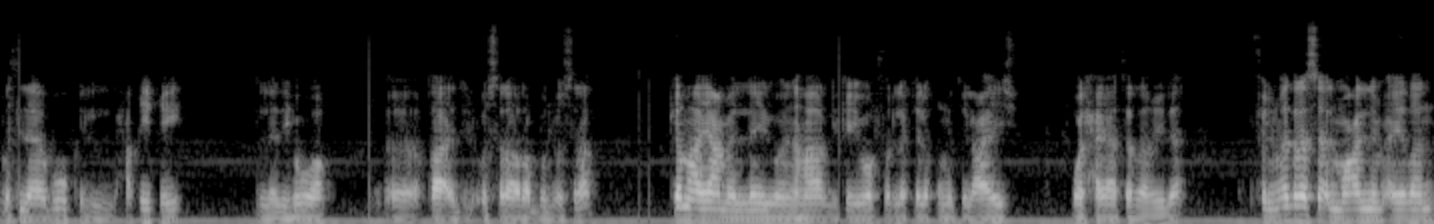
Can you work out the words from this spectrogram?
مثل أبوك الحقيقي الذي هو قائد الأسرة رب الأسرة. كما يعمل الليل والنهار لكي يوفر لك لقمة العيش والحياة الرغيدة. في المدرسة المعلم أيضا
